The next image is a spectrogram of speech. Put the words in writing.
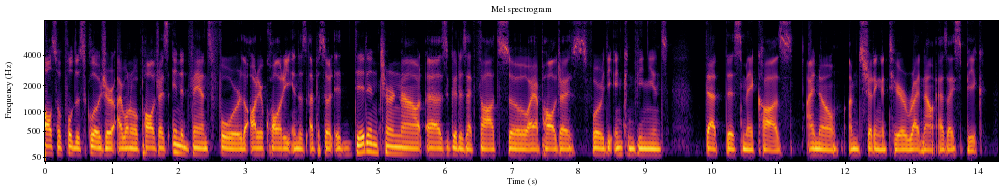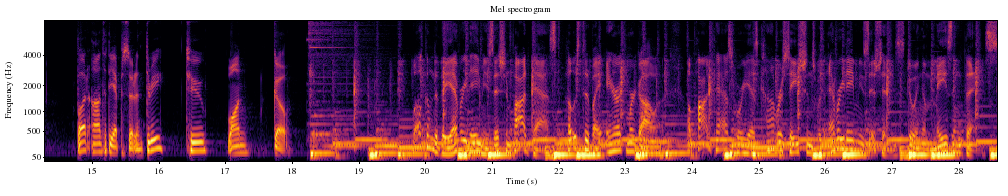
Also, full disclosure, I want to apologize in advance for the audio quality in this episode. It didn't turn out as good as I thought, so I apologize for the inconvenience that this may cause. I know I'm shedding a tear right now as I speak. But on to the episode in three, two, one, go. Welcome to the Everyday Musician Podcast, hosted by Eric Murgala, a podcast where he has conversations with everyday musicians doing amazing things.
